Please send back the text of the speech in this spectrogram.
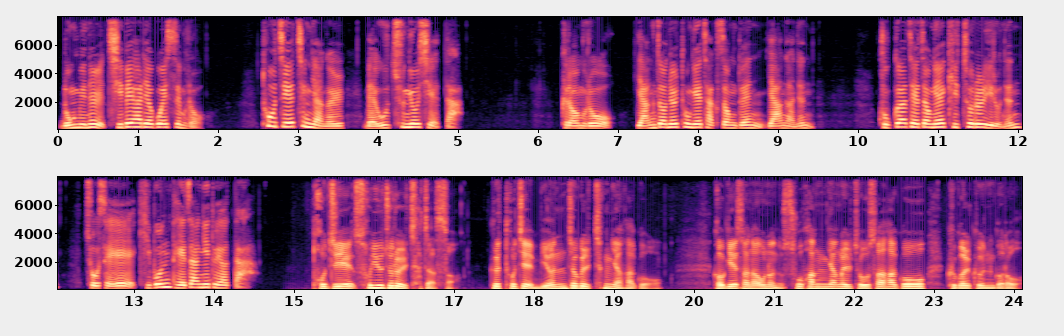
농민을 지배하려고 했으므로 토지의 측량을 매우 중요시했다. 그러므로 양전을 통해 작성된 양안은 국가 재정의 기초를 이루는 조세의 기본 대장이 되었다. 토지의 소유주를 찾아서 그 토지의 면적을 측량하고 거기에서 나오는 수확량을 조사하고 그걸 근거로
